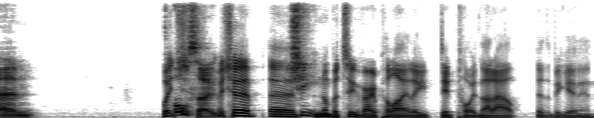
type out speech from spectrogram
Um, Which Also, which uh, uh, she- number two very politely did point that out at the beginning.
